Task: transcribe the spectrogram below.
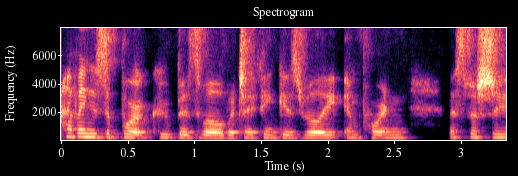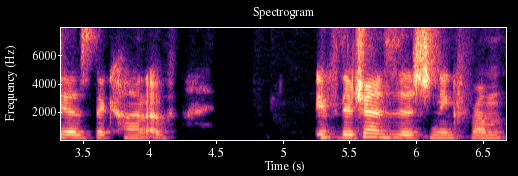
having a support group as well which i think is really important especially as they're kind of if they're transitioning from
